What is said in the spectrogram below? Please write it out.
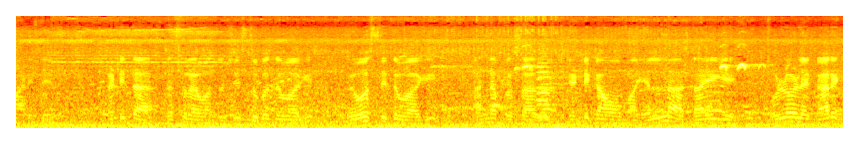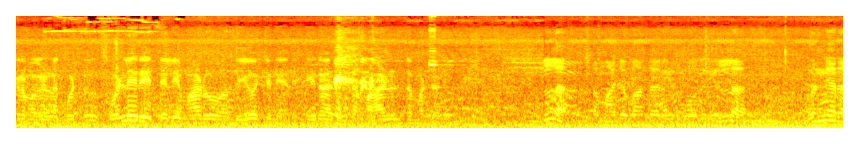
ಮಾಡಿದ್ದೇವೆ. ಖಂಡಿತ ದಸರಾ ಒಂದು ಶಿಸ್ತುಬದ್ಧವಾಗಿ ವ್ಯವಸ್ಥಿತವಾಗಿ ಅನ್ನಪ್ರಸಾದ ಚಂಡಿಕಾಮಮ್ಮ, ಎಲ್ಲ ತಾಯಿಗೆ ಒಳ್ಳೊಳ್ಳೆ ಕಾರ್ಯಕ್ರಮಗಳನ್ನ ಕೊಟ್ಟು ಒಳ್ಳೆ ರೀತಿಯಲ್ಲಿ ಮಾಡುವ ಒಂದು ಯೋಚನೆಯನ್ನು ಇರಾದೆ ನಮ್ಮ ಆಡಳಿತ ಮಂಡಳಿ. ಎಲ್ಲ ಸಮಾಜ ಬಾಂಧವರು ಇರ್ಬೋದು, ಎಲ್ಲ ಗಣ್ಯರ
